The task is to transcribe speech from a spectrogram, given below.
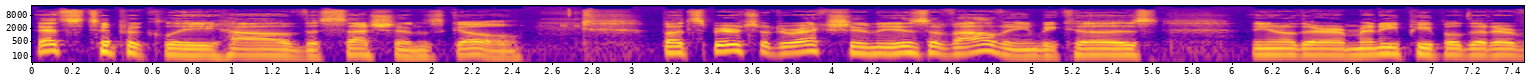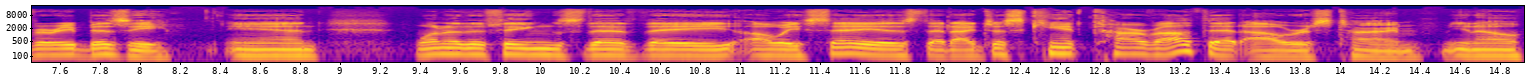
that's typically how the sessions go. But spiritual direction is evolving because, you know, there are many people that are very busy and one of the things that they always say is that I just can't carve out that hour's time, you know,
